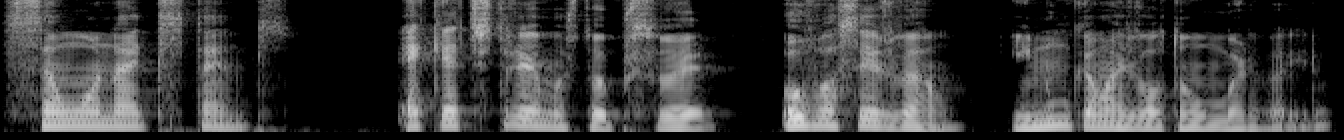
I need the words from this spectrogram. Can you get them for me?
são one night stands. É que é de extremo, estou a perceber. Ou vocês vão e nunca mais voltam a um barbeiro.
